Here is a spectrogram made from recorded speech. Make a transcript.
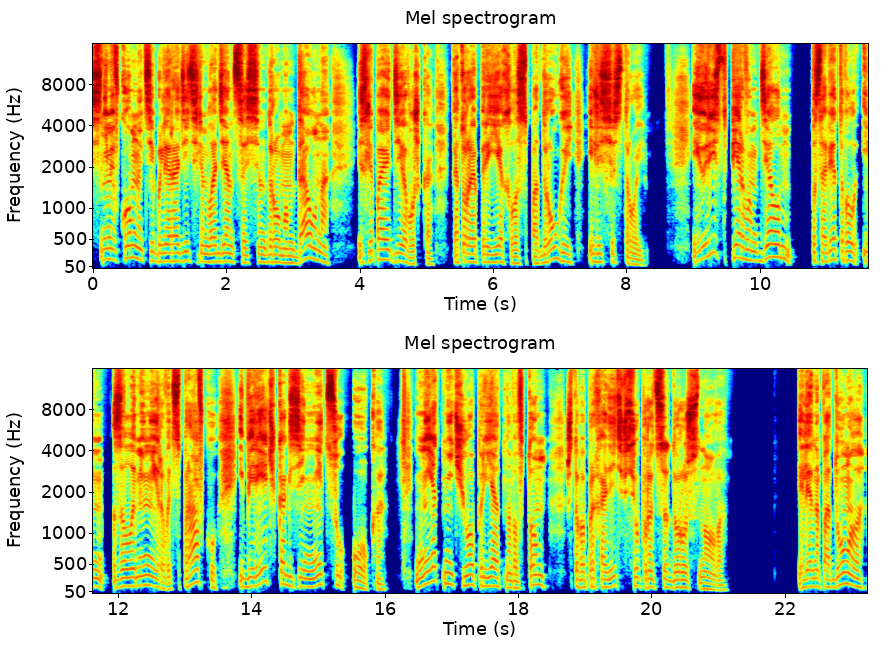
С ними в комнате были родители младенца с синдромом Дауна и слепая девушка, которая приехала с подругой или сестрой. Юрист первым делом посоветовал им заламинировать справку и беречь как зеницу ока. Нет ничего приятного в том, чтобы проходить всю процедуру снова. Елена подумала,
